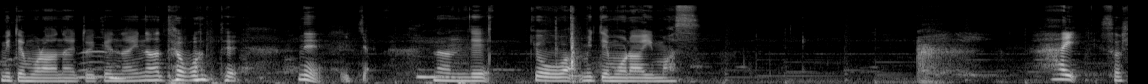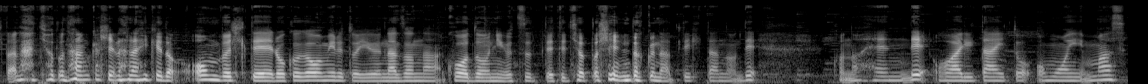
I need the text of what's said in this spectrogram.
見てもらわないといけないなって思ってねえいっちゃなんで今日は見てもらいます。はいそしたらちょっとなんか知らないけどおんぶして録画を見るという謎な行動に移っててちょっとしんどくなってきたのでこの辺で終わりたいと思います。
